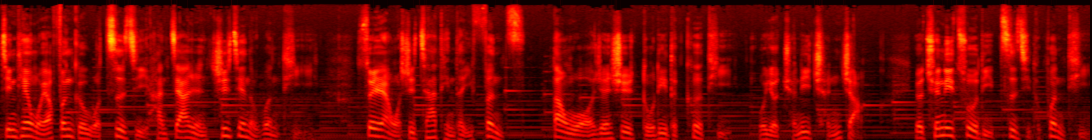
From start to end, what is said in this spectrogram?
今天我要分隔我自己和家人之间的问题。虽然我是家庭的一份子，但我仍是独立的个体。我有权利成长，有权利处理自己的问题，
